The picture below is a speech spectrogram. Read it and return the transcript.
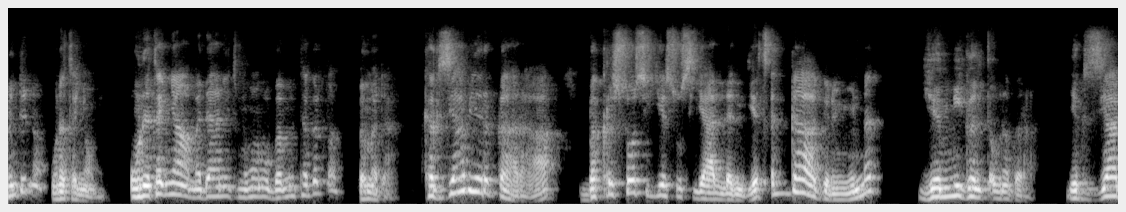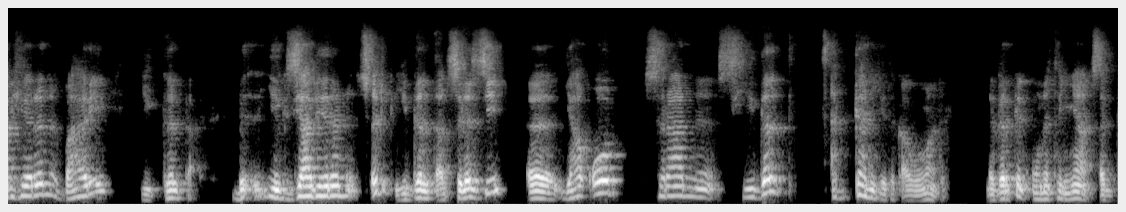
ምንድን ነው። እውነተኛው እውነተኛ መድኃኒት መሆኑ በምን ተገልጧል? በመዳን። ከእግዚአብሔር ጋር በክርስቶስ ኢየሱስ ያለን የጸጋ ግንኙነት የሚገልጠው ነገር አለ። የእግዚአብሔርን ባህሪ ይገልጣል። የእግዚአብሔርን ጽድቅ ይገልጣል። ስለዚህ ያዕቆብ ስራን ሲገልጥ ጸጋን እየተቃወመ አይደል ነገር ግን እውነተኛ ጸጋ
